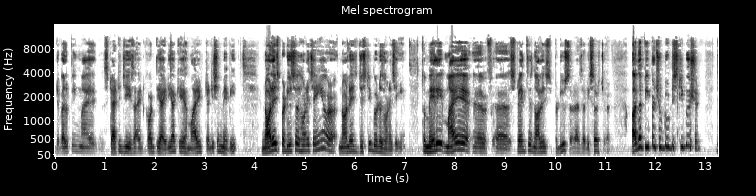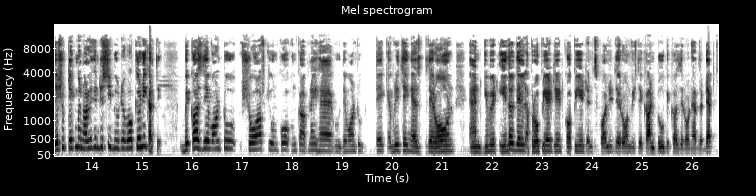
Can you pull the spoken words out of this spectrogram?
developing my strategies i got the idea कि हमारी ट्रेडिशन में भी नॉलेज प्रोड्यूसर्स होने चाहिए और नॉलेज डिस्ट्रीब्यूटर्स होने चाहिए तो मेरी माय स्ट्रेंथ इज नॉलेज प्रोड्यूसर एज अ रिसर्चर अदर पीपल शुड डू डिस्ट्रीब्यूशन दे शुड टेक माई नॉलेज एंड डिस्ट्रीब्यूटर वो क्यों नहीं करते बिकॉज दे वॉन्ट टू शो ऑफ कि उनको उनका अपना ही है दे वॉन्ट टू take everything as their own and give it either they'll appropriate it, copy it, and call it their own, which they can't do because they don't have the depth,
